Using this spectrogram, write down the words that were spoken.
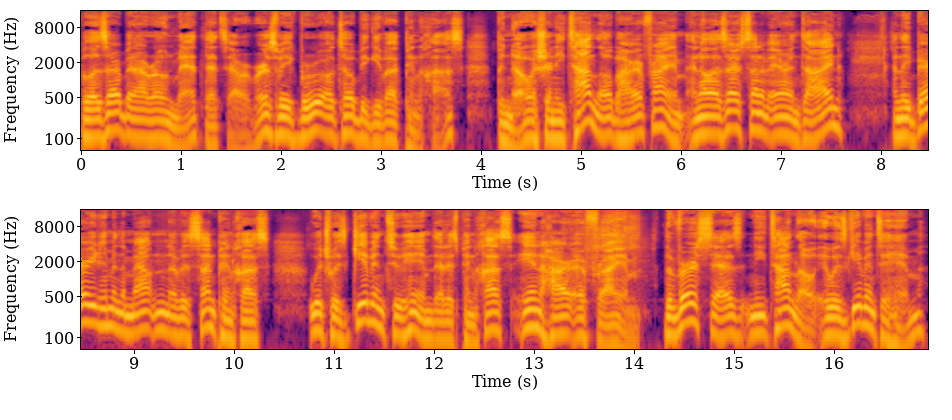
Belazar ben Aaron met, that's our verse, V'yikberu oto b'givat Pinchas, b'no asher nitan lo b'har Ephraim. And Elazar, son of Aaron, died, and they buried him in the mountain of his son Pinchas, which was given to him, that is Pinchas, in Har Ephraim. The verse says, Nitanlo, it was given to him,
